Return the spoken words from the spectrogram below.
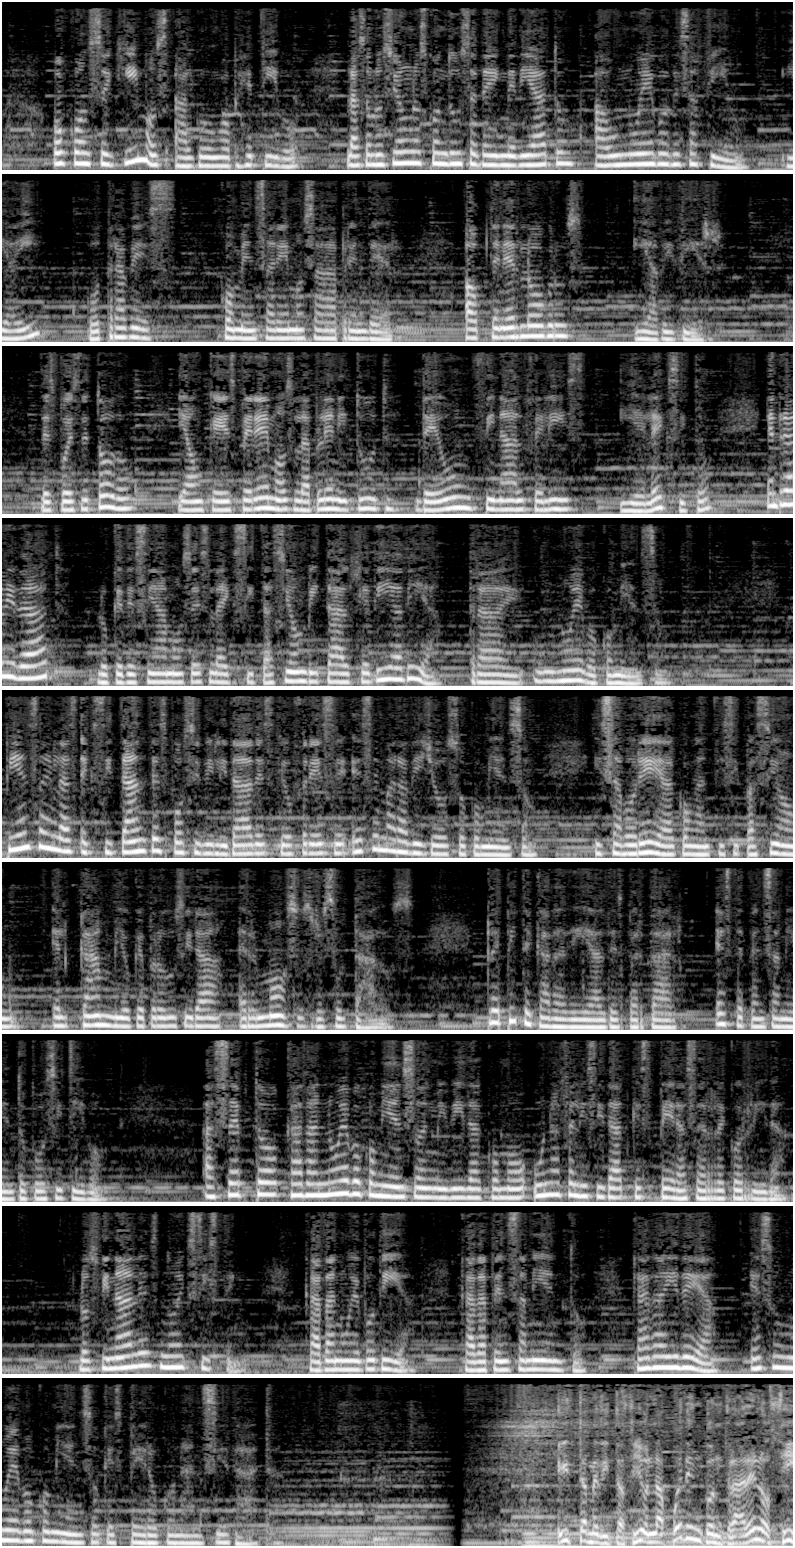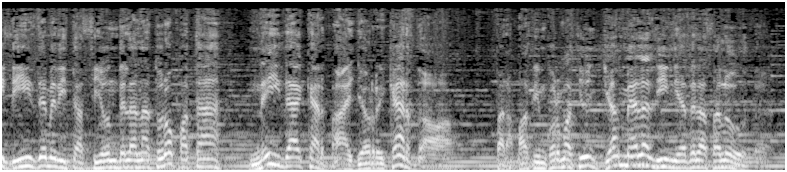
o conseguimos algún objetivo, la solución nos conduce de inmediato a un nuevo desafío y ahí, otra vez, comenzaremos a aprender, a obtener logros y a vivir. Después de todo, y aunque esperemos la plenitud de un final feliz y el éxito, en realidad lo que deseamos es la excitación vital que día a día trae un nuevo comienzo. Piensa en las excitantes posibilidades que ofrece ese maravilloso comienzo y saborea con anticipación el cambio que producirá hermosos resultados. Repite cada día al despertar este pensamiento positivo. Acepto cada nuevo comienzo en mi vida como una felicidad que espera ser recorrida. Los finales no existen. Cada nuevo día, cada pensamiento, cada idea es un nuevo comienzo que espero con ansiedad. Esta meditación la puede encontrar en los CDs de meditación de la naturópata Neida Carballo Ricardo. Para más información llame a la línea de la salud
